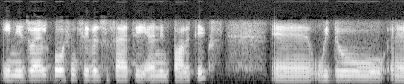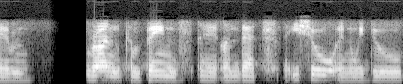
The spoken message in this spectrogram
in Israel, both in civil society and in politics. Uh, we do um, run campaigns on that issue, and we do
